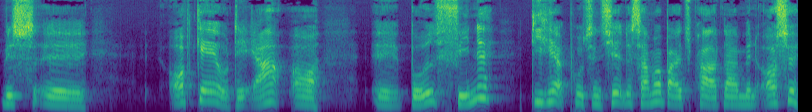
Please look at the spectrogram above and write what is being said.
hvis øh, opgave det er at øh, både finde de her potentielle samarbejdspartnere, men også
